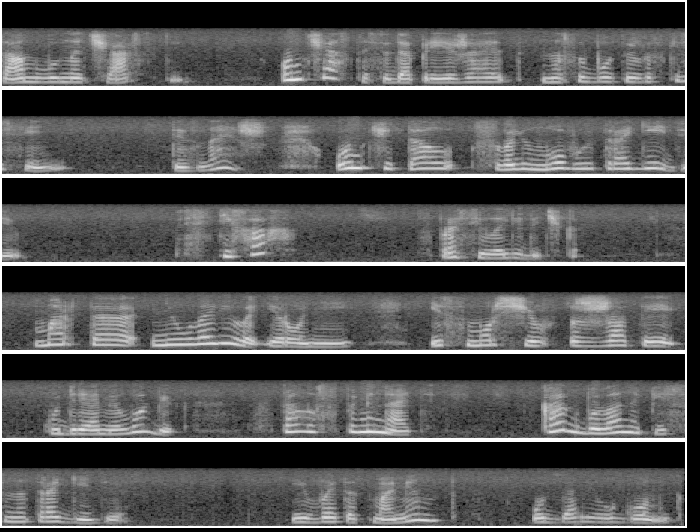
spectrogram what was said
сам Луначарский. Он часто сюда приезжает на субботу и воскресенье. Ты знаешь, он читал свою новую трагедию. В стихах? спросила Лидочка. Марта не уловила иронии и, сморщив сжатый кудрями лобик, стала вспоминать, как была написана трагедия. И в этот момент ударил гонг.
